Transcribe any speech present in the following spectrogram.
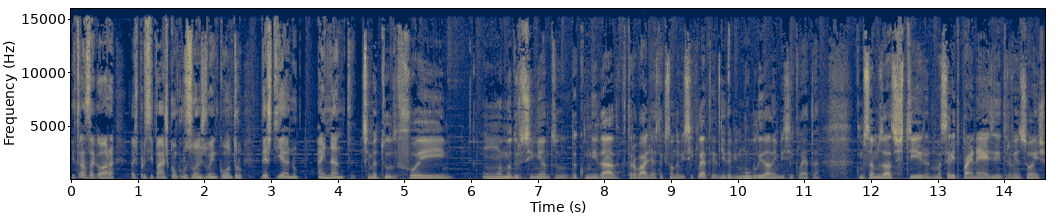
e traz agora as principais conclusões do encontro deste ano em Nantes. Acima de tudo, foi um amadurecimento da comunidade que trabalha esta questão da bicicleta e da mobilidade em bicicleta. Começamos a assistir uma série de painéis e de intervenções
